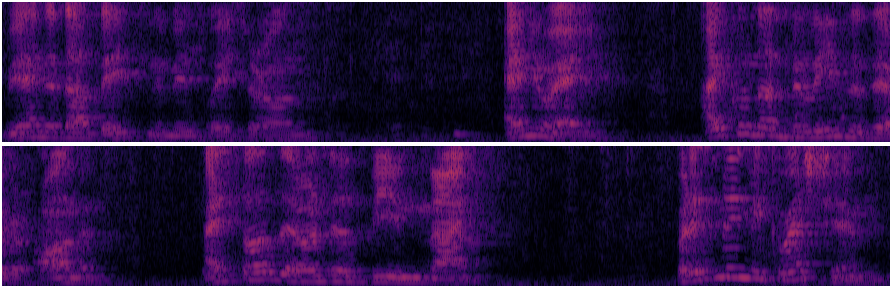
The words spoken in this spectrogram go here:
we ended up dating a bit later on. Anyway, I could not believe that they were honest. I thought they were just being nice. But it made me question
